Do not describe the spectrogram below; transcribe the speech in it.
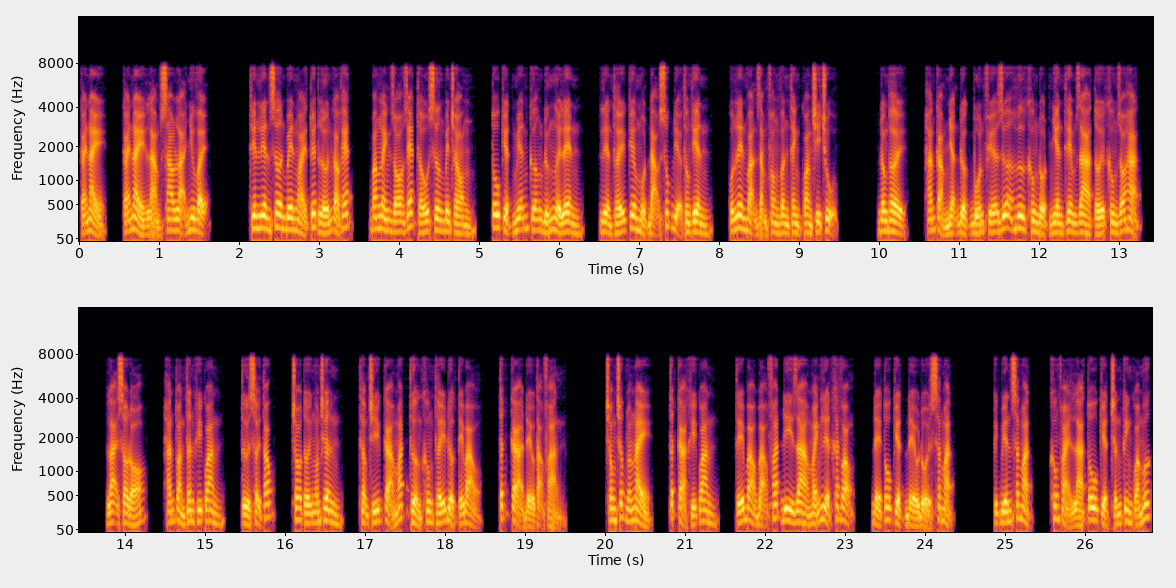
Cái này cái này làm sao lại như vậy? Thiên liên sơn bên ngoài tuyết lớn gào thét, băng lanh gió rét thấu xương bên trong, tô kiệt miễn cưỡng đứng người lên, liền thấy kia một đạo xúc địa thông thiên, cuốn lên vạn dặm phong vân thanh quang chi trụ. Đồng thời, hắn cảm nhận được bốn phía giữa hư không đột nhiên thêm ra tới không rõ hạn lại sau đó, hắn toàn thân khí quan từ sợi tóc cho tới ngón chân, thậm chí cả mắt thường không thấy được tế bào, tất cả đều tạo phản. Trong chấp nhóm này, tất cả khí quan, tế bào bạo phát đi ra mãnh liệt khát vọng, để tô kiệt đều đổi sắc mặt. Kịch biến sắc mặt, không phải là tô kiệt chấn kinh quá mức,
